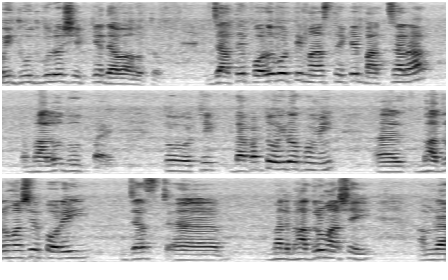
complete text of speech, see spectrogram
ওই দুধগুলো শিবকে দেওয়া হতো, যাতে পরবর্তী মাস থেকে বাচ্চারা ভালো দুধ পায়। তো ঠিক ব্যাপারটা ওই রকমই ভাদ্র মাসের পরেই জাস্ট মানে ভাদ্র মাসেই আমরা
